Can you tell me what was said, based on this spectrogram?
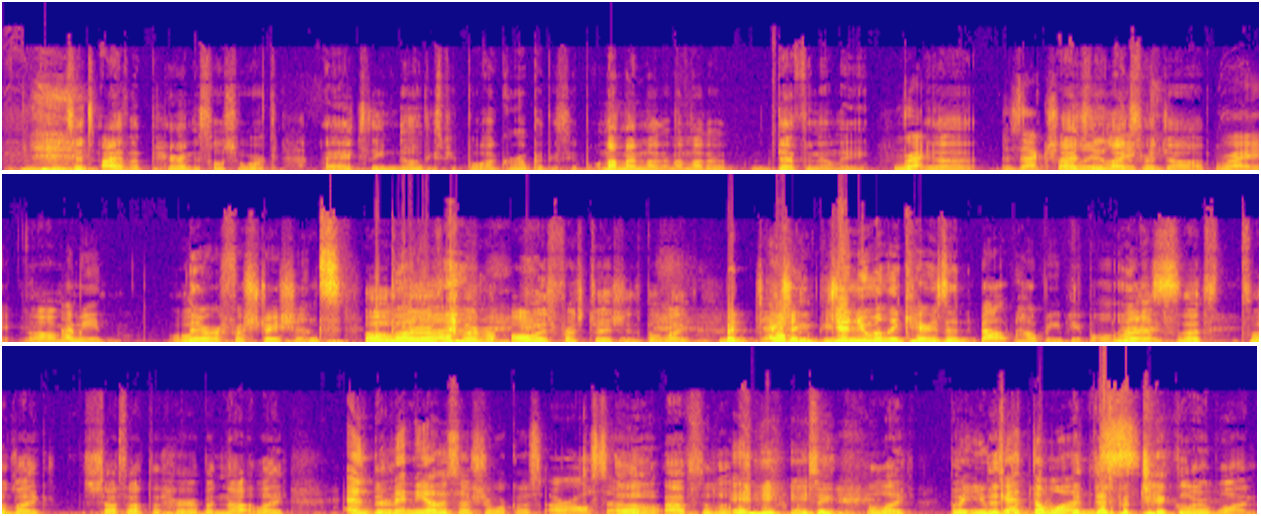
and since I have a parent in social work, I actually know these people. I grew up with these people. Not my mother. My mother definitely Right. uh, Is actually actually like, likes her job. Right. Um, I mean, well- there are frustrations. Oh, but, there, uh, there are always frustrations, but like, but actually people- genuinely cares about helping people. right? Yes. So that's so like, shouts out to her, but not like, and many other social workers are also. oh, absolutely. I'm saying, but like, but, But you this get pa- the but This particular one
